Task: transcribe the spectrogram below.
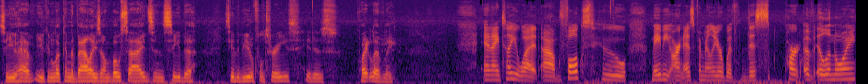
So you have you can look in the valleys on both sides and see the see the beautiful trees. It is quite lovely. And I tell you what, um, folks who maybe aren't as familiar with this part of Illinois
